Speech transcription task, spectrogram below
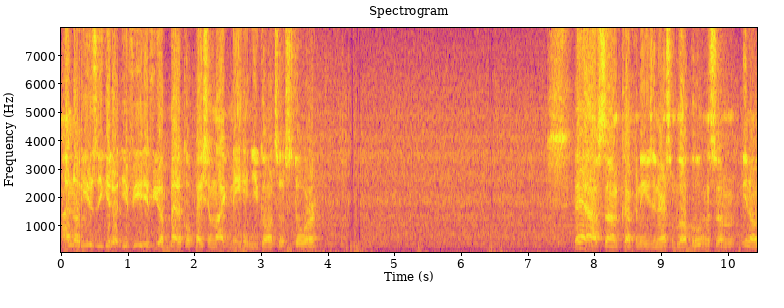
I know usually you get a, if you if you're a medical patient like me and you go into a store, they have some companies and there's some local and some you know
